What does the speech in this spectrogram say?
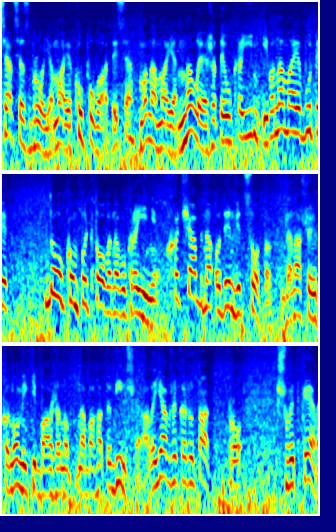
ця вся зброя має купуватися, вона має належати Україні і вона має бути доукомплектована в Україні хоча б на 1%. Для нашої економіки бажано набагато більше. Але я вже кажу так про швидке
